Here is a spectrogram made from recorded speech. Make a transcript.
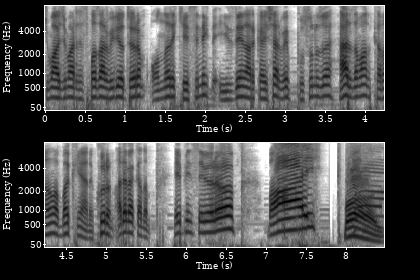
cuma, cumartesi, pazar video atıyorum. Onları kesinlikle izleyin arkadaşlar ve pusunuzu her zaman kanalıma bakın yani kurun. Hadi bakalım. Hepinizi seviyorum. Bye. Bye.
